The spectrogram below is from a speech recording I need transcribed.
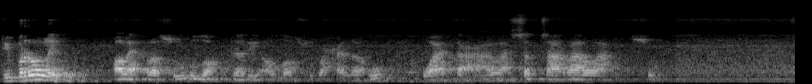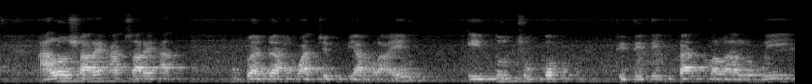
diperoleh oleh Rasulullah dari Allah Subhanahu wa taala secara langsung. Kalau syariat-syariat ibadah wajib yang lain itu cukup dititipkan melalui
